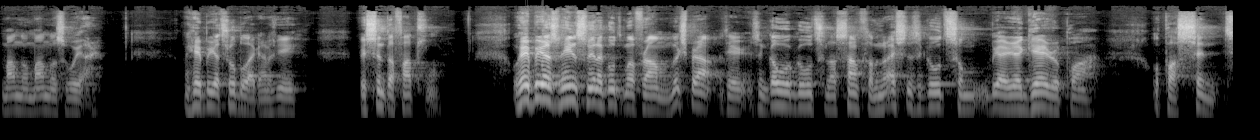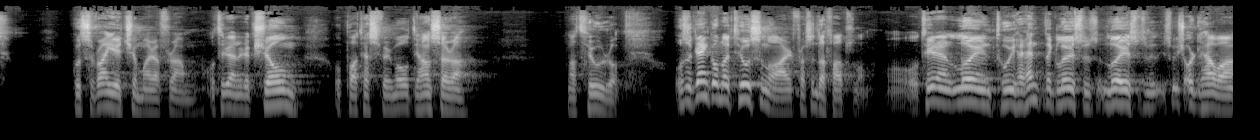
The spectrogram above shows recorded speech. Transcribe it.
mann og mann og så gjør. Men her byrger trobeleggerne, vi, vi synder fattelen. Og her byrger så hins og hina god kommer fram. Nå er ikke bare det er en god god som har samfla, men det er sin god som vi reagerer på og på synd. Guds reier kommer fram. Og til en reaksjon og på at jeg hans mot i hans herre naturen. Og så gikk om det tusen år fra syndafattelen, Og til en løgn tog, her hentene gløy som vi ikke ordentlig hava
